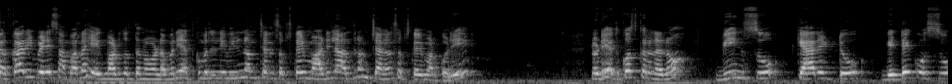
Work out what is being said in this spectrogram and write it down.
ತರಕಾರಿ ಬೇಳೆ ಸಾಂಬಾರ್ನ ಹೇಗೆ ಮಾಡೋದು ಅಂತ ನೋಡೋಣ ಬನ್ನಿ. ಅದಕ್ಕೆ ಮೊದಲು ನೀವು ನಮ್ಮ ಚಾನಲ್ ಸಬ್ಸ್ಕ್ರೈಬ್ ಮಾಡಿಲ್ಲ ಅಂದ್ರೆ ನಮ್ಮ ಚಾನಲ್ ಸಬ್ಸ್ಕ್ರೈಬ್ ಮಾಡ್ಕೊಳ್ಳಿ. ನೋಡಿ, ಅದಕ್ಕೋಸ್ಕರ ನಾನು ಬೀನ್ಸು ಕ್ಯಾರೆಟು ಗೆಡ್ಡೆಕೋಸು,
